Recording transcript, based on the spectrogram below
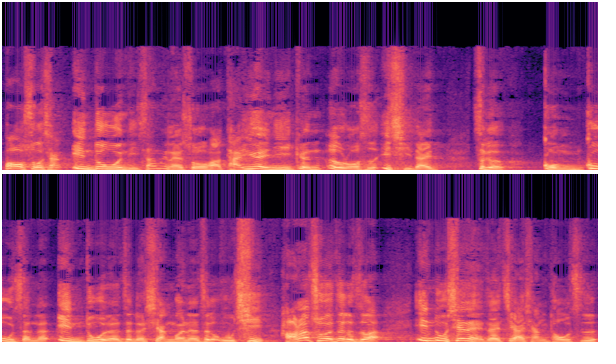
包括说像印度问题上面来说的话，他愿意跟俄罗斯一起来这个。巩固整个印度的这个相关的这个武器。好，那除了这个之外，印度现在也在加强投资。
